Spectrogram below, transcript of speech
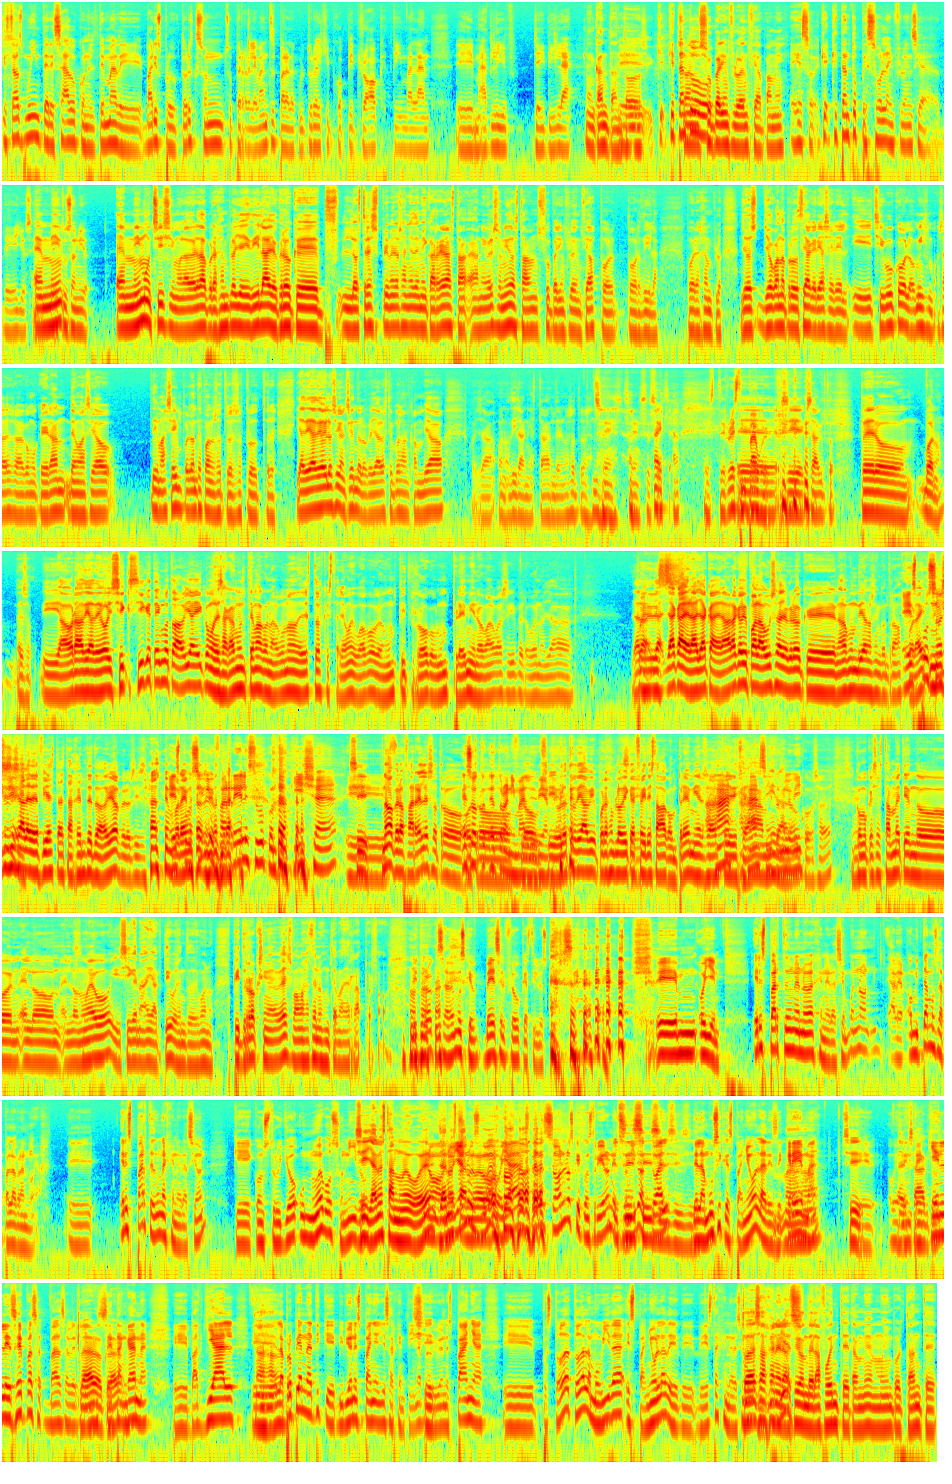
estabas muy interesado con el tema de varios productores que son súper relevantes para la cultura del hip hop, Pete Rock, Timbaland, eh, Madlib, Jay Dilla. Me encantan Eh, todos. ¿qué- qué tanto- Son súper influencia para mí. Eso, ¿qué, qué tanto pesó la influencia de ellos en, En mí- en tu sonido? En mí muchísimo, la verdad. Por ejemplo, Jay Dilla, yo creo que pf, los tres primeros años de mi carrera hasta, a nivel sonido estaban súper influenciados por, por Dilla. Por ejemplo, yo, yo cuando producía quería ser él. Y Chibuco lo mismo, ¿sabes? O sea, como que eran demasiado, demasiado importantes para nosotros esos productores. Y a día de hoy lo siguen siendo, lo que ya los tiempos han cambiado. Pues ya, bueno, Dylan ni está entre nosotros. Sí, sí, sí, sí. Está. Este, Rest in Eh, Power. Sí, exacto. Pero bueno, eso. Y ahora a día de hoy sí, sí que tengo todavía ahí como de sacarme un tema con alguno de estos que estaría muy guapo, con un pit rock, con un premio o algo así, pero bueno, ya... Ya, la- ya- Pues- ya caerá, ya caerá. Ahora que voy para la USA, yo creo que en algún día nos encontramos Es por ahí. No sé si sale de fiesta esta gente todavía, pero si salen Es por ahí. los posible. Farrell estuvo con Toquisha. Sí, eh, no, pero Farrell es otro, es otro- otro animal, flow. Sí, el otro día, vi, por ejemplo, vi que. Fate estaba con Premier, ¿sabes? Ajá, que yo dije, ajá, ah, sí, mira, loco, ¿sabes? Sí. Como que se están metiendo en, en lo, en lo nuevo y siguen ahí activos. Entonces, bueno, Pete Rock, si me ves, vamos a hacernos un tema de rap, por favor. Pete Rock, sabemos que ves el Flowcast y lo escuchas. Eh, oye, eres parte de una nueva generación. Bueno, a ver, omitamos la palabra nueva. Eh, eres parte de una generación que construyó un nuevo sonido. Sí, ya no es tan nuevo, ¿eh? No, ya no, no, ya no es nuevo. nuevo. Ya ustedes son los que construyeron el sonido sí, actual sí, sí, sí. de la música española, desde Ajá. Crema. Sí, eh, obviamente, exacto. quien le sepa va a saber Claro, quién claro. Zetangana, eh, Bad Gyal, eh, la propia Nati que vivió en España y es argentina, Sí. pero vivió en España. eh, pues toda, toda la movida española de, de- de esta generación. Toda esa 2010. generación de La Fuente también, muy importante.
